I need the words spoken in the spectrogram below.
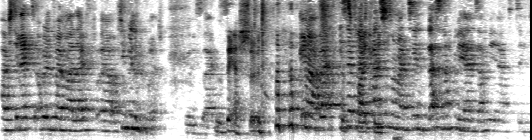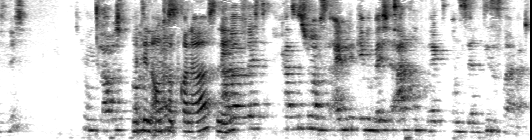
habe ich direkt auf jeden Fall mal live äh, auf die Bühne gebracht, würde ich sagen. Sehr schön. Genau, aber Isa, vielleicht kannst du noch mal erzählen, das machen wir ja in Sambia tatsächlich nicht. Und glaube ich, Mit den Entrepreneurs. Entrepreneurs? Nee. Aber vielleicht kannst du uns schon mal ein bisschen Einblick geben, welche Art von Projekt uns denn dieses Mal erwartet.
